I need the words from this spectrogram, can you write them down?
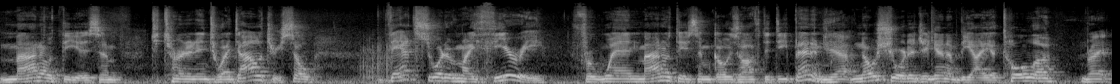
monotheism to turn it into idolatry. So that's sort of my theory for when monotheism goes off the deep end. And yeah. you have no shortage again of the Ayatollah. Right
